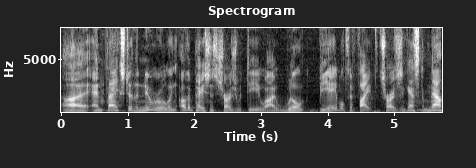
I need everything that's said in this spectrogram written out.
Uh, and thanks to the new ruling, other patients charged with DUI will be able to fight the charges against him. Now,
